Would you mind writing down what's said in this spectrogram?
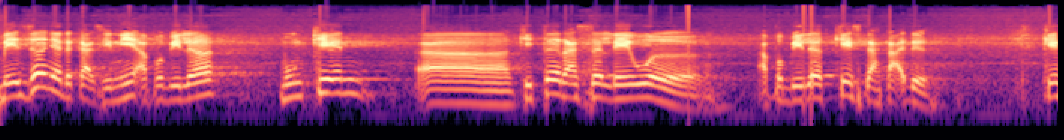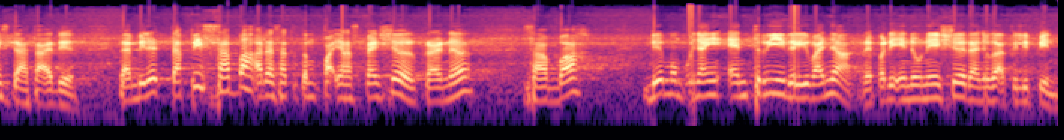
bezanya dekat sini apabila mungkin uh, kita rasa lewa apabila kes dah tak ada. Kes dah tak ada. Dan bila tapi Sabah ada satu tempat yang special kerana Sabah dia mempunyai entry dari banyak daripada Indonesia dan juga Filipin.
